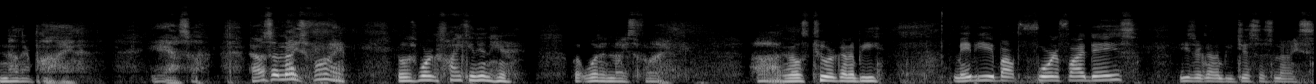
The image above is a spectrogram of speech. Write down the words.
Another pine. Yeah, so that was a nice find. It was worth hiking in here. But what a nice find. Uh, those two are going to be maybe about four to five days. These are going to be just as nice.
